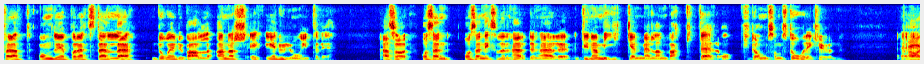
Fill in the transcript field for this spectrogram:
för att om du är på rätt ställe, då är du ball. Annars är, är du nog inte det. Alltså, och sen, och sen liksom den här, den här dynamiken mellan vakter och de som står i kön. Eh, ja,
